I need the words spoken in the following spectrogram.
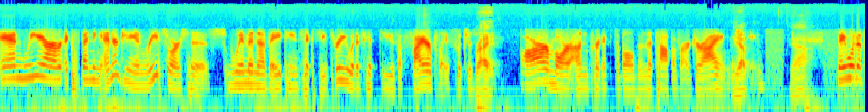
and we are expending energy and resources. Women of 1863 would have had to use a fireplace, which is Right. far more unpredictable than the top of our drying Yep. machine. Yeah. They would have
